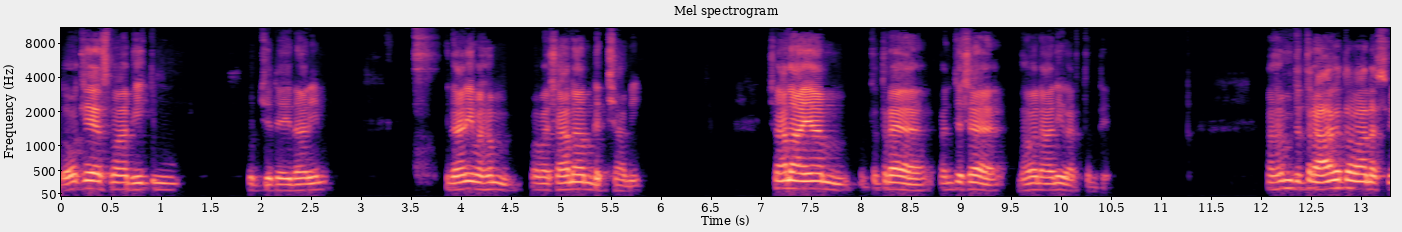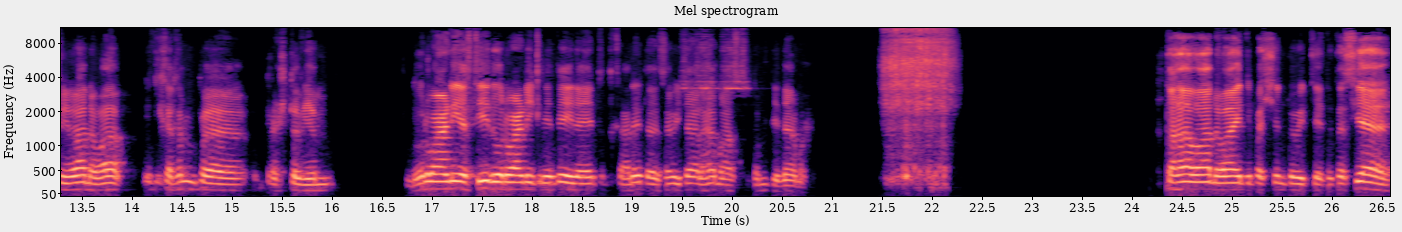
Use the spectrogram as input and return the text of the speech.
लोके अस्माभिः किम् उच्यते? इदानीम् इदानीम् अहं मम शालां गच्छामि। शालायां तत्र पञ्चश भवनानि वर्तन्ते। अहं तत्र आगतवान् अस्मि वा न वा इति कथं प्रष्टव्यं दूरवाणी अस्ति, दूरवाणी क्रियते एतत् काले सविचारः मास्तु तं त्यजामः कः वा न वा इति पश्यन्तु इत्येतत् तस्य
